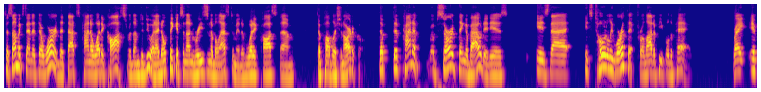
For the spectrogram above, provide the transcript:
to some extent at their word that that's kind of what it costs for them to do it. I don't think it's an unreasonable estimate of what it costs them to publish an article. The the kind of absurd thing about it is is that it's totally worth it for a lot of people to pay right? If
